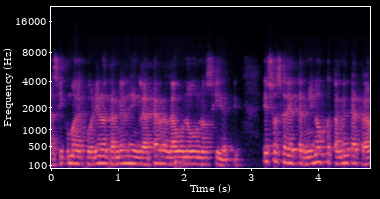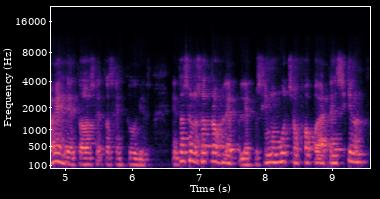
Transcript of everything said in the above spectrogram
así como descubrieron también en Inglaterra la 117. Eso se determinó justamente a través de todos estos estudios. Entonces nosotros le, pusimos mucho foco de atención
